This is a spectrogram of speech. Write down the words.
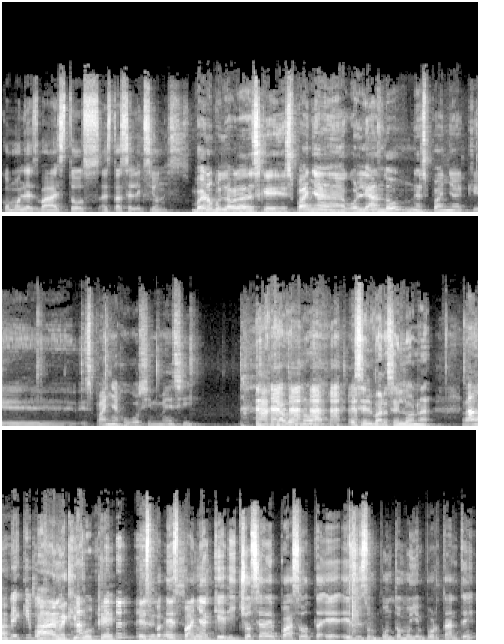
cómo les va a, estos, a estas selecciones. Bueno, pues la verdad es que España goleando, una España que España jugó sin Messi. Ah, cabrón, ¿no? Es el Barcelona. Ah, me equivoqué. Ah, me equivoqué. Esp España, que dicho sea de paso, ese es un punto muy importante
